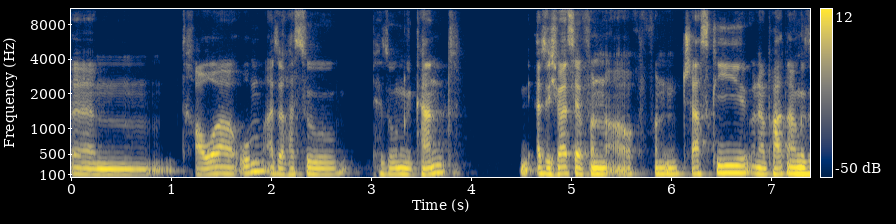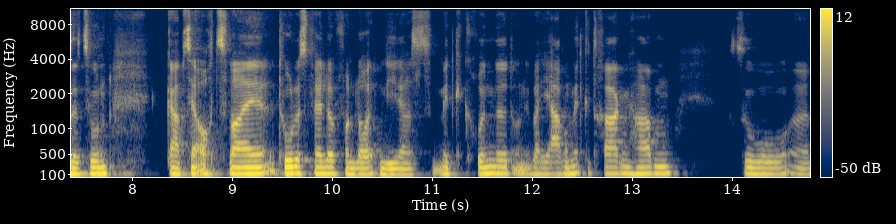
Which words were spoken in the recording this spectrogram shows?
ähm, Trauer um? Also hast du Personen gekannt? Also ich weiß ja von auch von Chasky und der Partnerorganisation gab es ja auch zwei Todesfälle von Leuten, die das mitgegründet und über Jahre mitgetragen haben. So, äh,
